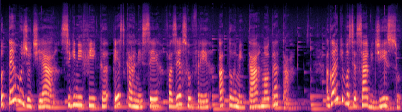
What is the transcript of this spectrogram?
O termo judiar significa escarnecer, fazer sofrer, atormentar, maltratar. Agora que você sabe disso,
